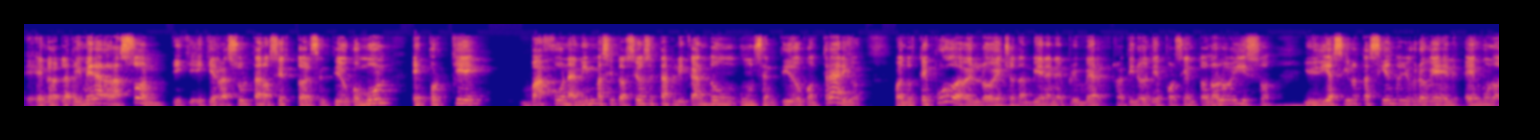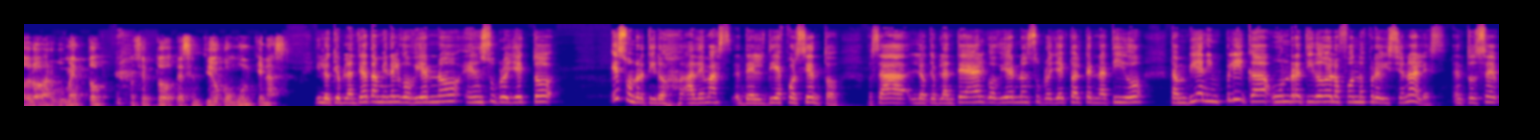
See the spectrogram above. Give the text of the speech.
eh, la primera razón y que, y que resulta, ¿no es cierto?, del sentido común es porque bajo una misma situación se está aplicando un, sentido contrario. Cuando usted pudo haberlo hecho también en el primer retiro del 10%, no lo hizo, y hoy día sí lo está haciendo, yo creo que es uno de los argumentos, ¿no es cierto?, de sentido común que nace. Y lo que plantea también el gobierno en su proyecto es un retiro, además del 10%. O sea, lo que plantea el gobierno en su proyecto alternativo también implica un retiro de los fondos previsionales. Entonces,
